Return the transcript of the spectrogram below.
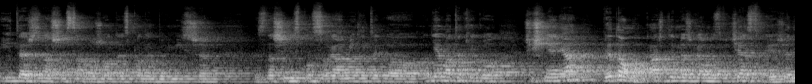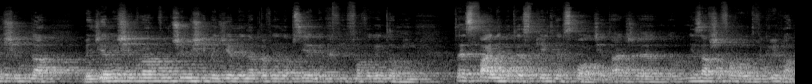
i też z naszym samorządem, z panem burmistrzem, z naszymi sponsorami, dlatego nie ma takiego ciśnienia. Wiadomo, każdy mecz gramy zwycięstwo. Jeżeli się uda, będziemy się, włączymy się, będziemy na pewno napisujemy krwi faworytom to jest fajne, bo to jest piękne w sporcie, tak, że no, nie zawsze faworyt wygrywa.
